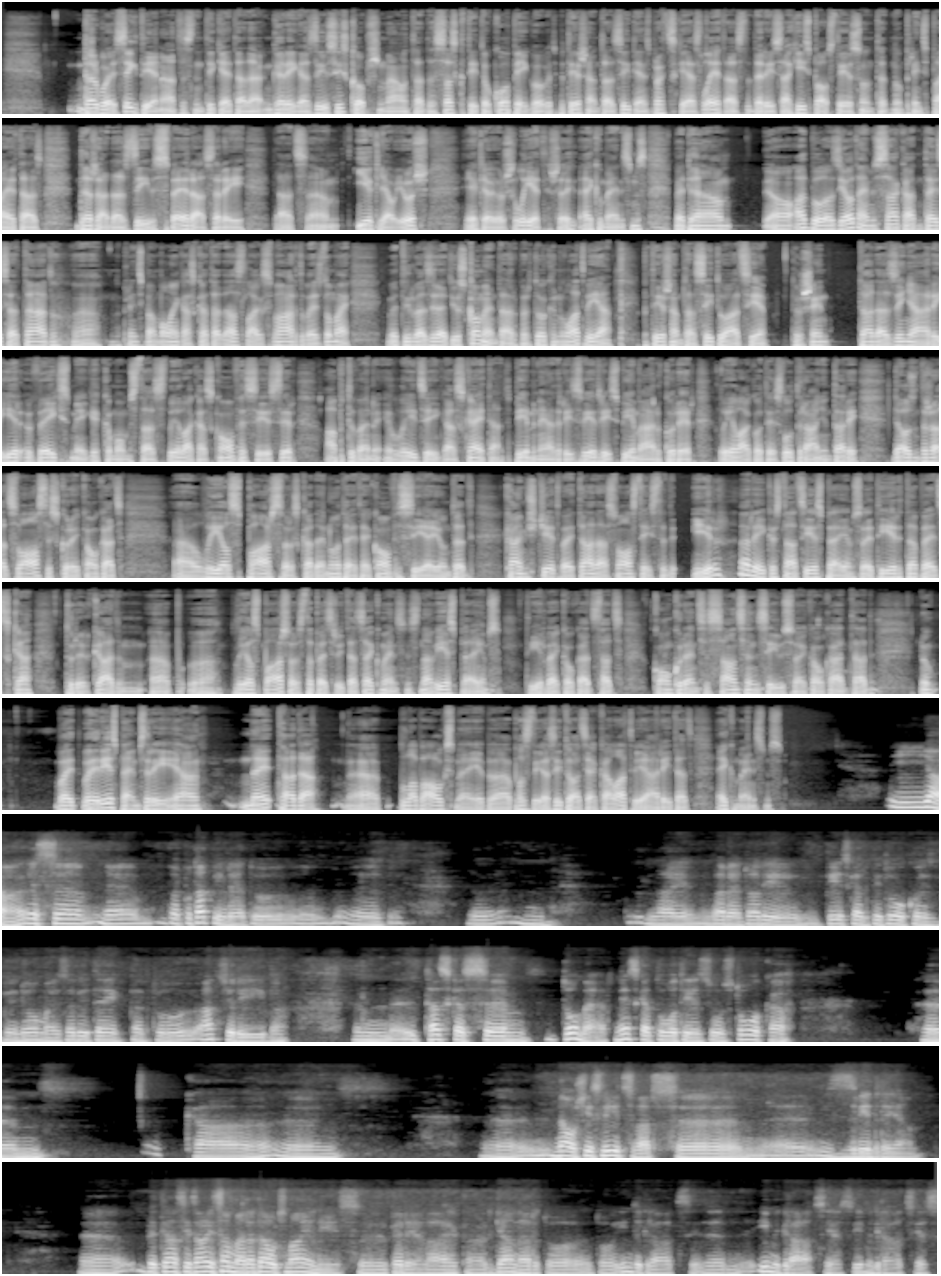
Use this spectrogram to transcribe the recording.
darbojas ikdienā. Tas ne tikai tādā garīgās dzīves izkopšanā un tādā saskatīto kopīgo, bet patiešām tādās ikdienas praktiskajās lietās tad arī sāk izpausties. Un tad, nu, principā ir tās dažādās dzīves sfērās arī tāds um, iekļaujošs, iekļaujošs lieta, šis ekumēnisms. Bet, um, Atbildot uz jautājumu, jūs sākāt un teicāt tādu, uh, nu, principā, man liekas, kā tādu atslēgas vārdu, vai es domāju, bet gribētu dzirdēt jūsu komentāru par to, ka, nu, Latvijā patiešām tā situācija tur šeit tādā ziņā arī ir veiksmīga, ka mums tās lielākās konfesijas ir aptuveni līdzīgā skaitā. Pieminējāt arī Zviedrijas piemēru, kur ir lielākoties luterāņi, un arī daudz dažādas valstis, kur ir kaut kāds liels pārsvars kādai noteiktai konfesijai, un tad, kā jums šķiet, vai tādās valstīs tad ir arī kas tāds iespējams, vai tīri tāpēc, ka tur ir kādam uh, uh, liels pārsvars, tāpēc arī tāds ekumenisms nav iespējams, tīri vai kaut kādas tādas konkurences sāncensības vai kaut kāda tāda, nu, vai, vai ir iespējams arī uh, ne tādā uh, labā augsmē, jeb uh, pozitīvā situācijā kā Latvijā arī tāds ekumenisms? Jā, es varbūt atbildētu, lai varētu arī pieskārt pie to, ko es biju domājis, arī teikt par to atšķirību. Tas, kas tomēr, neskatoties uz to, ka, ka nav šis līdzsvars Eh, bet jāsaka, arī samērā daudz mainījis pēdējā laikā. Gan ar to, to integrāciju, imigrācijas, imigrācijas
